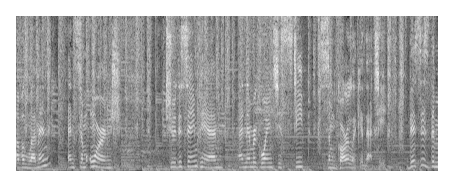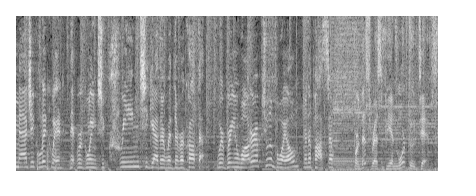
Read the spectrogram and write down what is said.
of a lemon and some orange to the same pan, and then we're going to steep some garlic in that tea. This is the magic liquid that we're going to cream together with the ricotta. We're bringing water up to a boil for the pasta. For this recipe and more food tips,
